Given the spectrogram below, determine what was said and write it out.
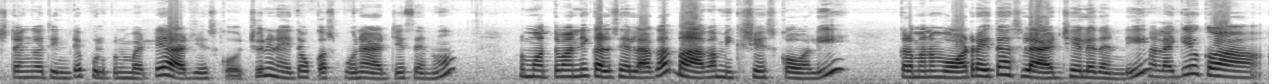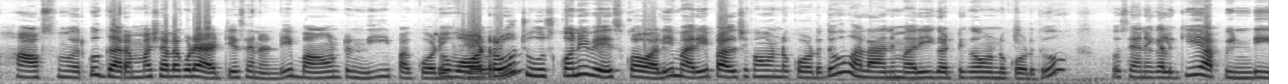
ఇష్టంగా తింటే పులుపుని బట్టి యాడ్ చేసుకోవచ్చు. నేనైతే ఒక స్పూన్ యాడ్ చేశాను. ఇప్పుడు మొత్తం అన్నీ కలిసేలాగా బాగా మిక్స్ చేసుకోవాలి. ఇక్కడ మనం వాటర్ అయితే అసలు యాడ్ చేయలేదండి. అలాగే ఒక హాఫ్ స్పూన్ వరకు గరం మసాలా కూడా యాడ్ చేశానండి. బాగుంటుంది ఈ పకోడీ. వాటర్ చూసుకొని వేసుకోవాలి. మరీ పలుచగా ఉండకూడదు. అలా అని మరీ గట్టిగా ఉండకూడదు. సో శనగలకి ఆ పిండి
